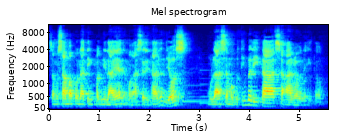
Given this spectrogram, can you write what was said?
Sama-sama po nating pagnilayan ang mga salita ng Diyos mula sa mabuting balita sa araw na ito.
